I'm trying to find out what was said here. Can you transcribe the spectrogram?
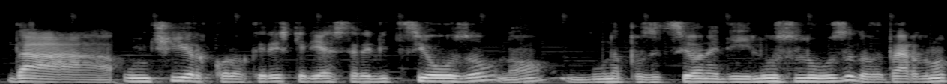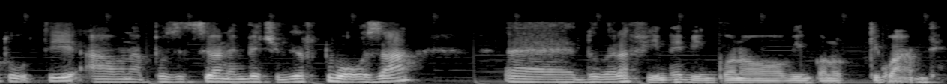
da un circolo che rischia di essere vizioso, no? una posizione di lose-lose dove perdono tutti, a una posizione invece virtuosa eh, dove alla fine vincono, vincono tutti quanti.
